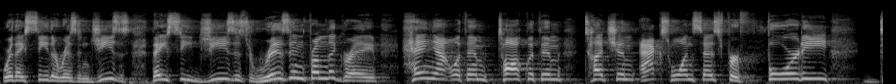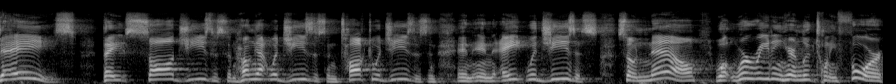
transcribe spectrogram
where they see the risen Jesus. They see Jesus risen from the grave, hang out with him, talk with him, touch him. Acts 1 says, For 40 days. They saw Jesus and hung out with Jesus and talked with Jesus and, and, and, ate with Jesus. So now, what we're reading here in Luke 24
